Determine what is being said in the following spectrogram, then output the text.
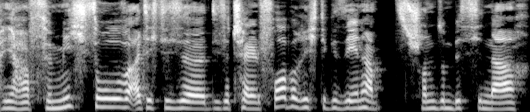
ja, für mich so, als ich diese, diese Channel 4 Berichte gesehen habe, schon so ein bisschen nach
